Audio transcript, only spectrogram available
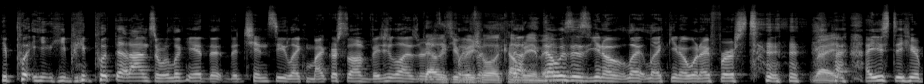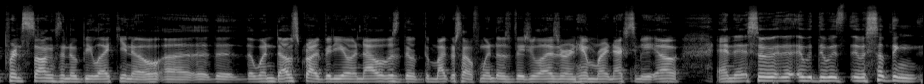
he put he, he he put that on. So we're looking at the the chintzy like Microsoft visualizer. That was your visual That- accompaniment. That, was his. You know like like you know when I first Right. I, I used to hear Prince songs and it would be like you know uh, the the When Doves Cry video, and now it was the the Microsoft Windows visualizer and him right next to me. Oh, and so it, it, there was there was something.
